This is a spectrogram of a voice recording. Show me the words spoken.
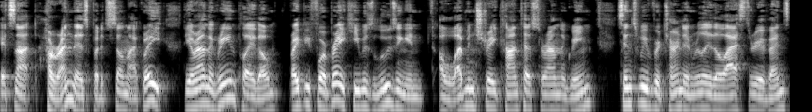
It's not horrendous, but it's still not great. The around the green play, though, right before break, he was losing in 11 straight contests around the green. Since we've returned in really the last three events,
